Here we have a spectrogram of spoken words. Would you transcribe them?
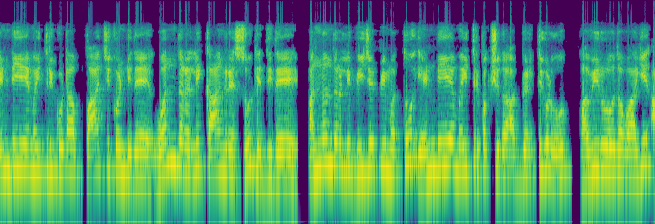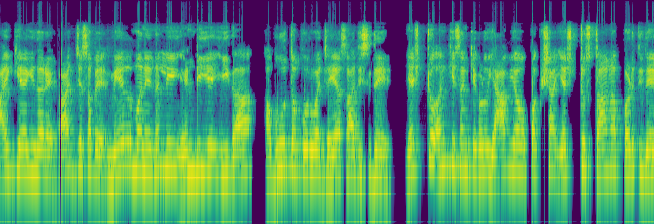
ಎನ್ ಡಿ ಎ ಮೈತ್ರಿಕೂಟ ಬಾಚಿಕೊಂಡಿದೆ. ಒಂದರಲ್ಲಿ ಕಾಂಗ್ರೆಸ್ ಗೆದ್ದಿದೆ. ಹನ್ನೊಂದರಲ್ಲಿ ಬಿಜೆಪಿ ಮತ್ತು ಎನ್ ಡಿ ಎ ಮೈತ್ರಿ ಪಕ್ಷದ ಅಭ್ಯರ್ಥಿಗಳು ಅವಿರೋಧವಾಗಿ ಆಯ್ಕೆಯಾಗಿದ್ದಾರೆ. ರಾಜ್ಯಸಭೆ ಮೇಲ್ಮನೆಯಲ್ಲಿ ಎನ್ ಡಿ ಎ ಈಗ ಅಭೂತಪೂರ್ವ ಜಯ ಸಾಧಿಸಿದೆ. ಎಷ್ಟು ಅಂಕಿ ಸಂಖ್ಯೆಗಳು ಯಾವ್ಯಾವ ಪಕ್ಷ ಎಷ್ಟು ಸ್ಥಾನ ಪಡೆದಿದೆ?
